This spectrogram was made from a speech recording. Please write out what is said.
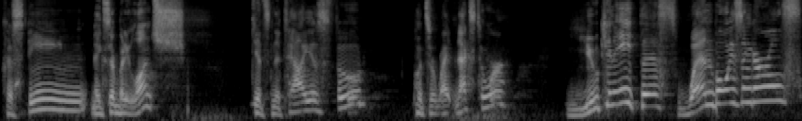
Christine makes everybody lunch, gets Natalia's food, puts it right next to her. You can eat this when, boys and girls?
